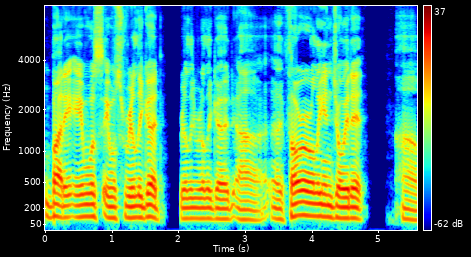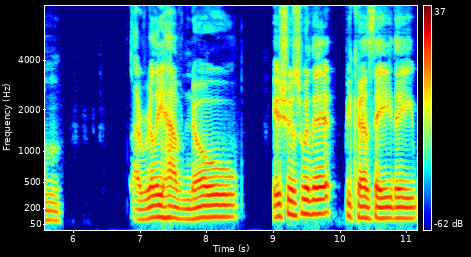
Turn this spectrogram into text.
but it, it was it was really good, really really good. Uh, I thoroughly enjoyed it. Um, I really have no issues with it because they they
